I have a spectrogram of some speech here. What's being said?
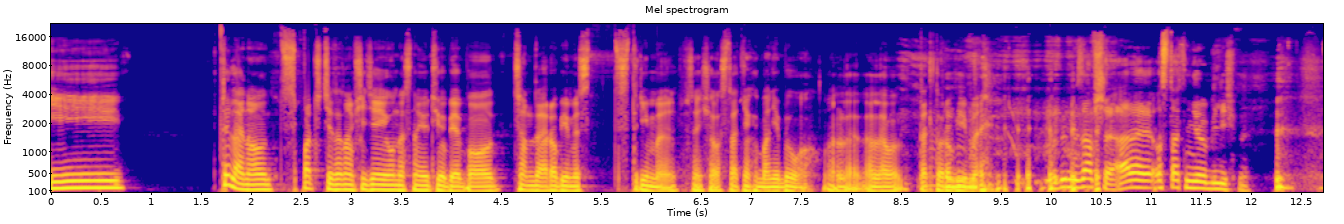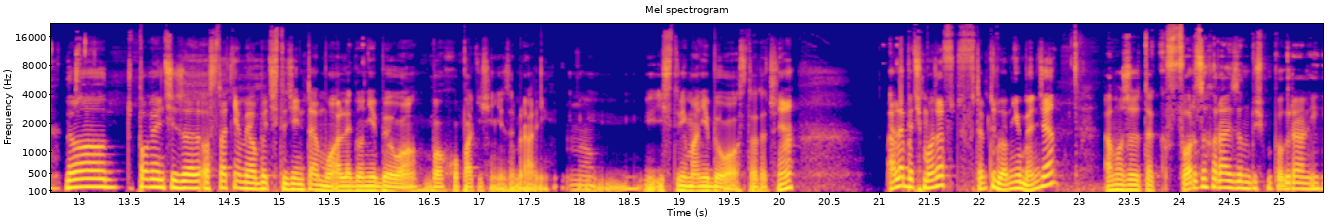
I tyle, no. Patrzcie, co tam się dzieje u nas na YouTubie, bo ciągle robimy streamy. W sensie ostatnio chyba nie było, ale, ale tak to robimy. Robimy zawsze, ale ostatnio nie robiliśmy. No, powiem ci, że ostatnio miał być tydzień temu, ale go nie było, bo chłopaki się nie zebrali. I, I streama nie było ostatecznie. Ale być może w, w tym tygodniu będzie? A może tak w Forza Horizon byśmy pograli?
